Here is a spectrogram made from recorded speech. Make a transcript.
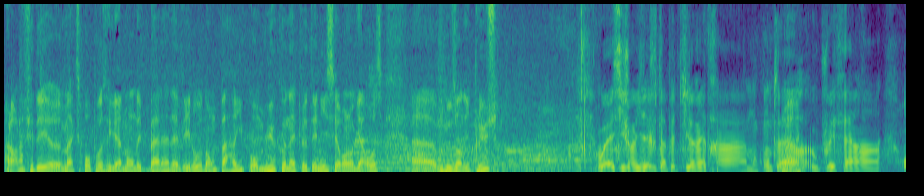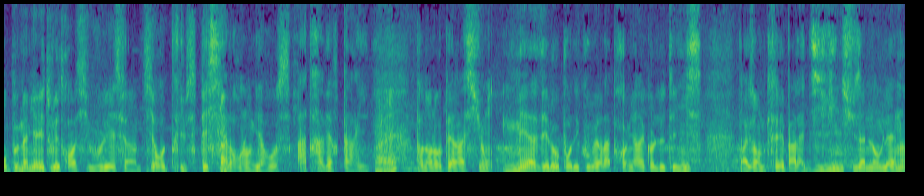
Alors la Fédé, euh, Max propose également des balades à vélo dans Paris pour mieux connaître le tennis et Roland Garros. Euh, vous nous en dites plus? Ouais, si j'ai envie d'ajouter un peu de kilomètres à mon compteur, vous pouvez faire un, on peut même y aller tous les trois si vous voulez se faire un petit road trip spécial Roland Garros à travers Paris Ouais. pendant l'opération Mais à vélo pour découvrir la première école de tennis, par exemple créée par la divine Suzanne Langlaine,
